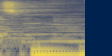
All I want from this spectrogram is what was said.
to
